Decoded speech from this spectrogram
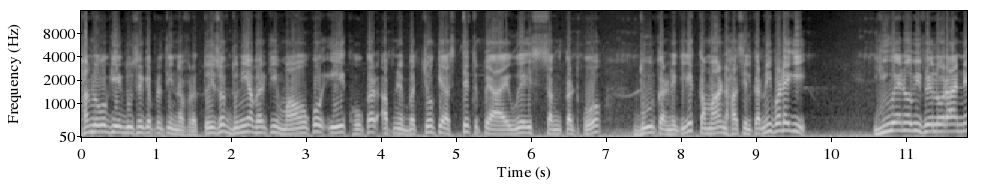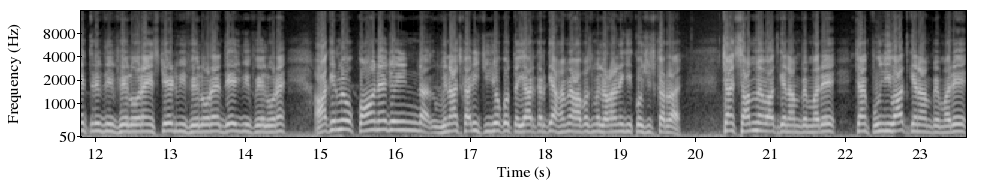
हम लोगों की एक दूसरे के प्रति नफरत। तो इस वक्त दुनिया भर की माओं को एक होकर अपने बच्चों के अस्तित्व पे आए हुए इस संकट को दूर करने के लिए कमांड हासिल करनी पड़ेगी। यूएनओ भी फेल हो रहा है, नेतृत्व भी फेल हो रहे हैं स्टेट भी फेल हो रहे हैं, देश भी फेल हो रहे हैं। आखिर में वो कौन है जो इन विनाशकारी चीज़ों को तैयार करके हमें आपस में लड़ाने की कोशिश कर रहा है? चाहे साम्यवाद के नाम पे मरे चाहे पूंजीवाद के नाम पे मरे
